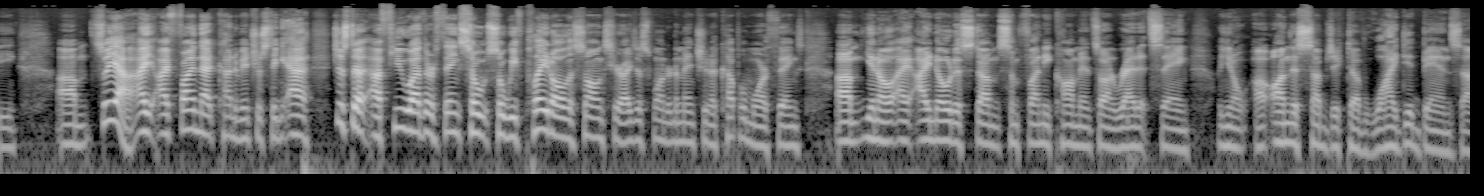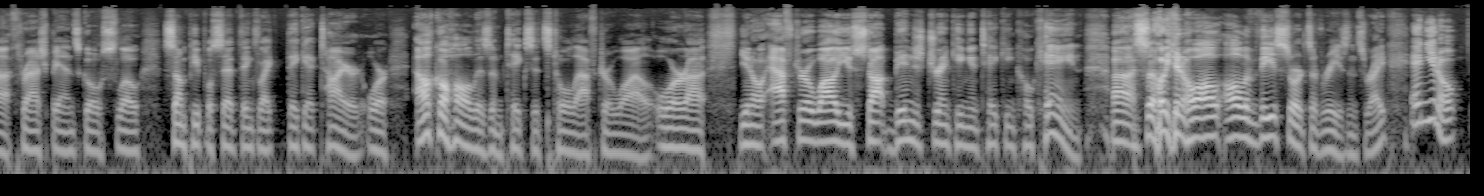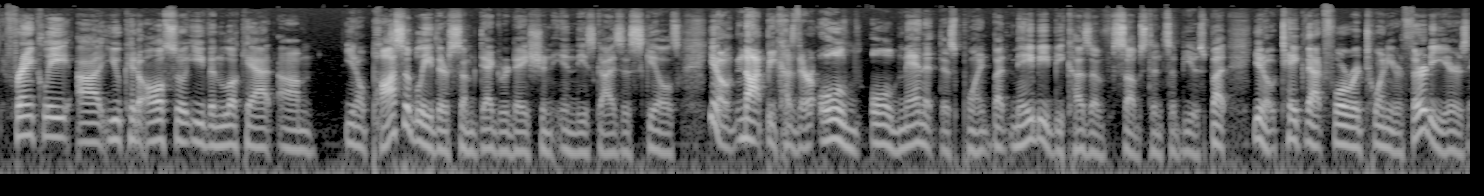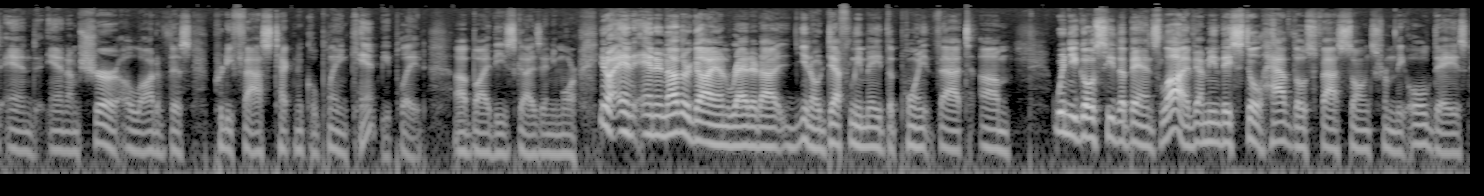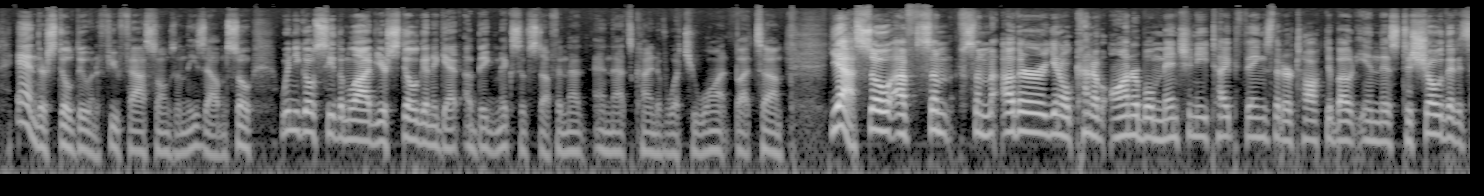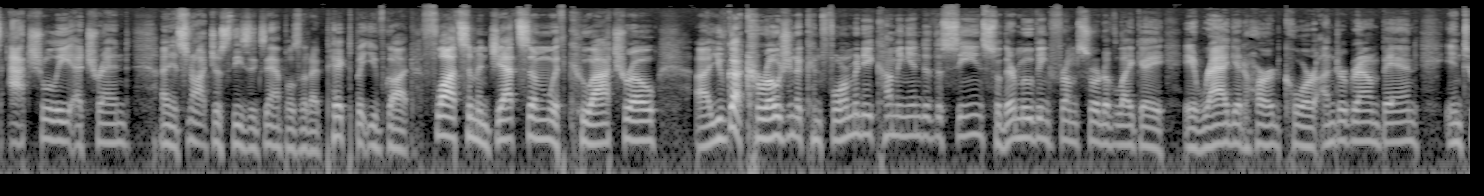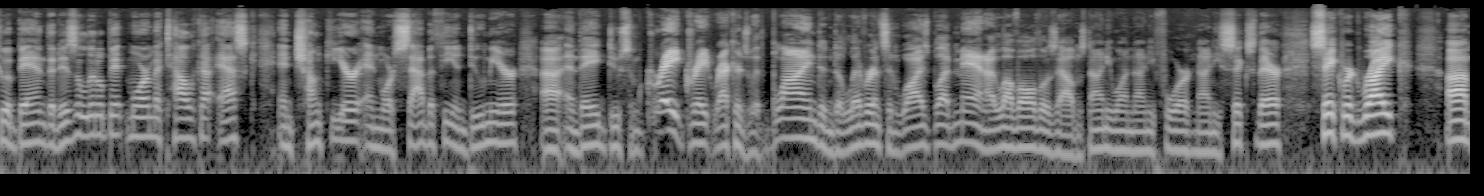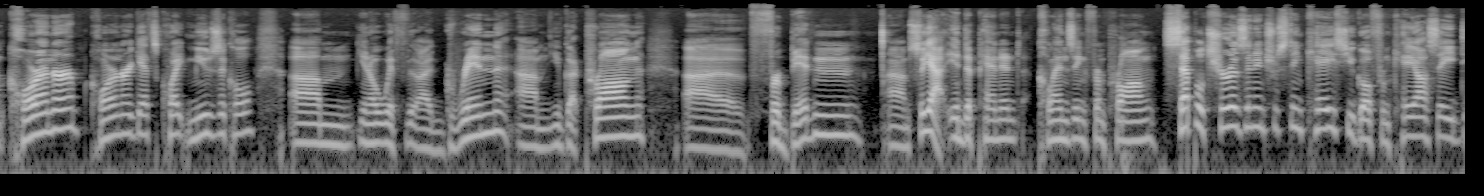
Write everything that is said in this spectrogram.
um, so yeah I, I find that kind of interesting. Uh, just a, a few other things. So so we've played all the songs here. I just wanted to mention a couple more things um, you know, I, I noticed um, some funny comments on Reddit saying, you know, uh, on this subject of why did bands, uh, thrash bands, go slow. Some people said things like they get tired, or alcoholism takes its toll after a while, or uh, you know, after a while you stop binge drinking and taking cocaine. Uh, so you know, all all of these sorts of reasons, right? And you know, frankly, uh, you could also even look at. Um, you know, possibly there's some degradation in these guys' skills. You know, not because they're old old men at this point, but maybe because of substance abuse. But you know, take that forward 20 or 30 years, and and I'm sure a lot of this pretty fast technical playing can't be played uh, by these guys anymore. You know, and and another guy on Reddit, uh, you know, definitely made the point that. Um, when you go see the bands live, I mean, they still have those fast songs from the old days, and they're still doing a few fast songs on these albums. So when you go see them live, you're still going to get a big mix of stuff, and that and that's kind of what you want. But um, yeah, so uh, some some other you know kind of honorable mentiony type things that are talked about in this to show that it's actually a trend, and it's not just these examples that I picked, but you've got Flotsam and Jetsam with Cuatro. Uh, you've got corrosion of conformity coming into the scene, so they're moving from sort of like a, a ragged hardcore underground band into a band that is a little bit more Metallica esque and chunkier and more Sabbathy and doomier. Uh, and they do some great, great records with Blind and Deliverance and Wise Blood. Man, I love all those albums 91, 94, 96 there. Sacred Reich, um, Coroner. Coroner gets quite musical, um, you know, with uh, Grin. Um, you've got Prong uh, Forbidden. Um, so yeah, independent cleansing from prong. Sepultura is an interesting case. You go from Chaos AD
